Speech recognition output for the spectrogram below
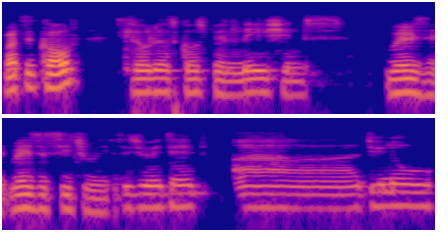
What's it called? Glorious Gospel Nations Where is it? Where is it situated? situated. Uh, do you know?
